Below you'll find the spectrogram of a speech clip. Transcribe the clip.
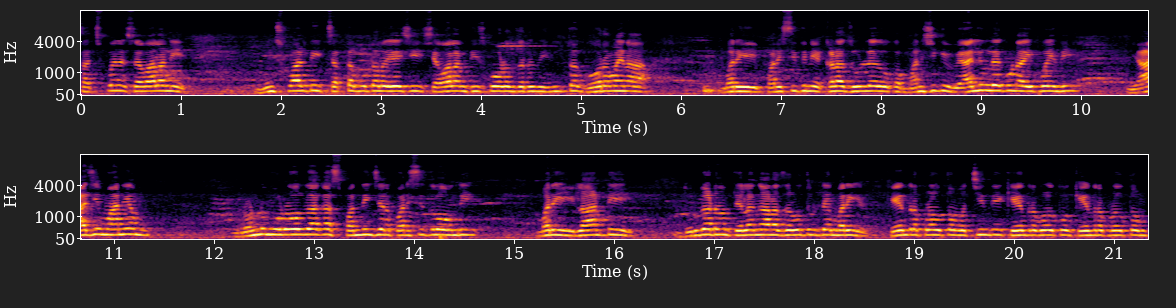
చచ్చిపోయిన శవాలని మున్సిపాలిటీ చెత్త బుట్టలో వేసి శవాలను తీసుకోవడం జరిగింది. ఇంత ఘోరమైన మరి పరిస్థితిని ఎక్కడా చూడలేదు. ఒక మనిషికి వాల్యూ లేకుండా అయిపోయింది. యాజమాన్యం రెండు మూడు రోజుల దాకా స్పందించిన పరిస్థితిలో ఉంది. మరి ఇలాంటి దుర్ఘటన తెలంగాణ జరుగుతుంటే మరి కేంద్ర ప్రభుత్వం వచ్చింది. కేంద్ర ప్రభుత్వం కేంద్ర ప్రభుత్వం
